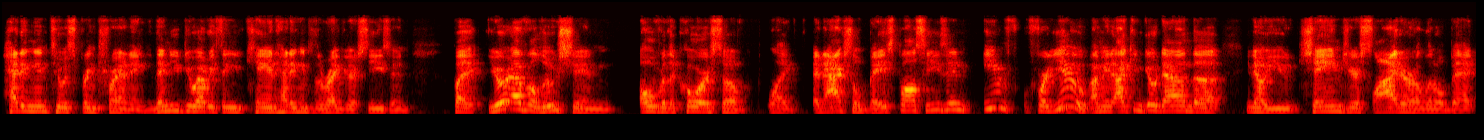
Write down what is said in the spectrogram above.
heading into a spring training, then you do everything you can heading into the regular season. But your evolution over the course of like an actual baseball season, even for you. I mean, I can go down the, you know, you change your slider a little bit,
